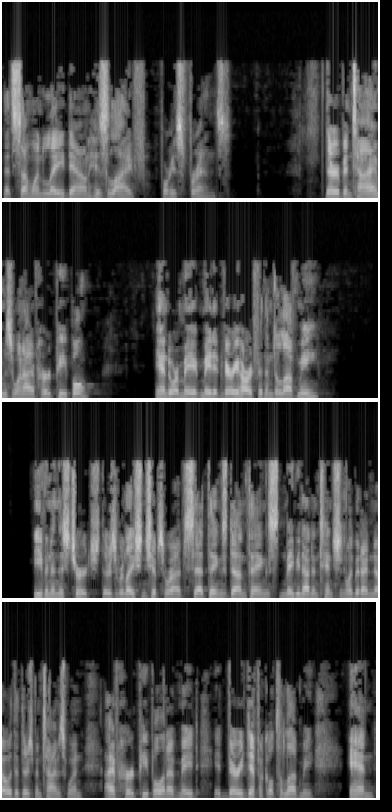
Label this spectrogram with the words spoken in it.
that someone lay down his life for his friends. There have been times when I've hurt people and or made it very hard for them to love me. Even in this church, there's relationships where I've said things, done things, maybe not intentionally, but I know that there's been times when I've hurt people and I've made it very difficult to love me. And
